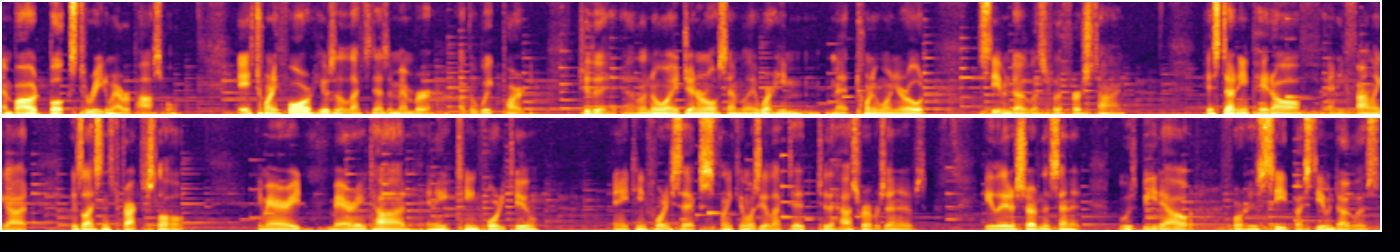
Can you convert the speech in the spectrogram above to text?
and borrowed books to read whenever possible. Age 24, he was elected as a member of the Whig Party to the Illinois General Assembly, where he met 21-year-old Stephen Douglas for the first time. His studying paid off, and he finally got his license to practice law. He married Mary Todd in 1842. In 1846, Lincoln was elected to the House of Representatives. He later served in the Senate, but was beat out for his seat by Stephen Douglas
